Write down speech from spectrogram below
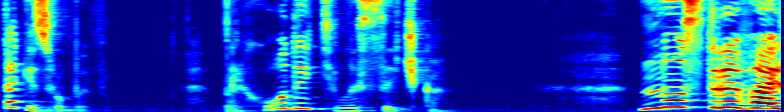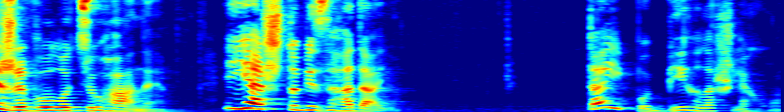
Так і зробив. Приходить лисичка. Ну, стривай же, волоцюгане, я ж тобі згадаю. Та й побігла шляхом.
